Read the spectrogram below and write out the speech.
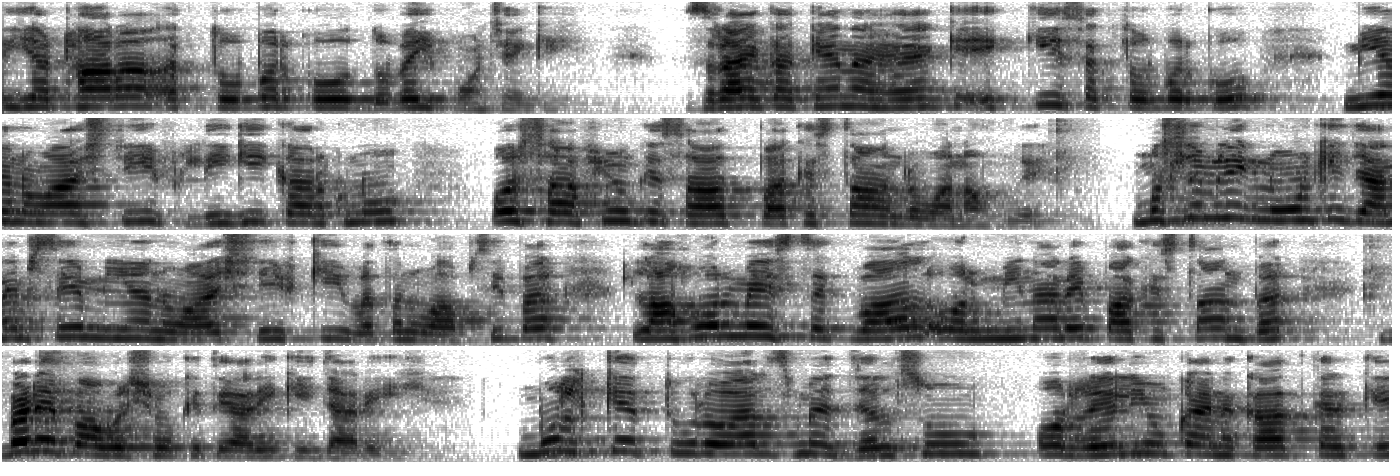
یا اٹھارہ اکتوبر کو دبئی پہنچیں گے۔ ذرائع کا کہنا ہے کہ اکیس اکتوبر کو میاں نواز شریف لیگی کارکنوں اور صافیوں کے ساتھ پاکستان روانہ ہوں گے۔ مسلم لیگ نون کی جانب سے میاں نواز شریف کی وطن واپسی پر لاہور میں استقبال اور مینار پاکستان پر بڑے پاور شو کی تیاری کی جا رہی ہے۔ ملک کے طول و عرض میں جلسوں اور ریلیوں کا انعقاد کر کے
